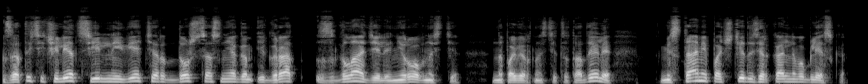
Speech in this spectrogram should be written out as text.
За тысячи лет сильный ветер, дождь со снегом и град сгладили неровности на поверхности цитадели, местами почти до зеркального блеска.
